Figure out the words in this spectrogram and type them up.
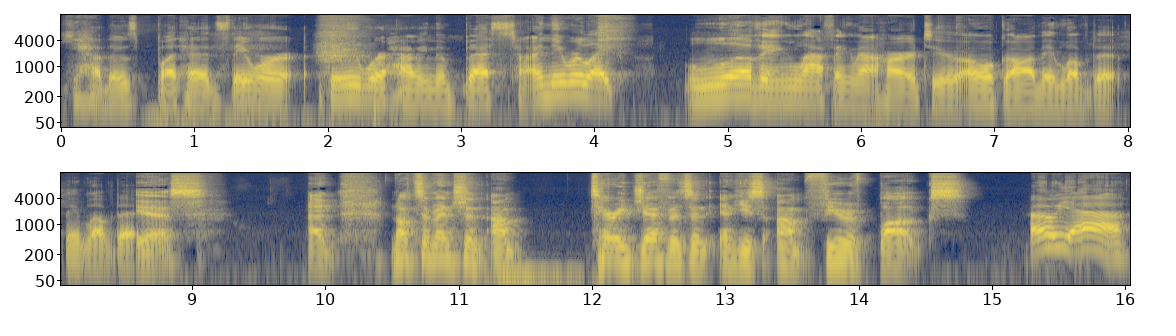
yeah, those buttheads, they were, they were having the best time. And they were like, loving laughing that hard too. Oh god, they loved it. They loved it. yes. and not to mention um Terry Jeffords and, and his um fear of bugs. Oh yeah,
